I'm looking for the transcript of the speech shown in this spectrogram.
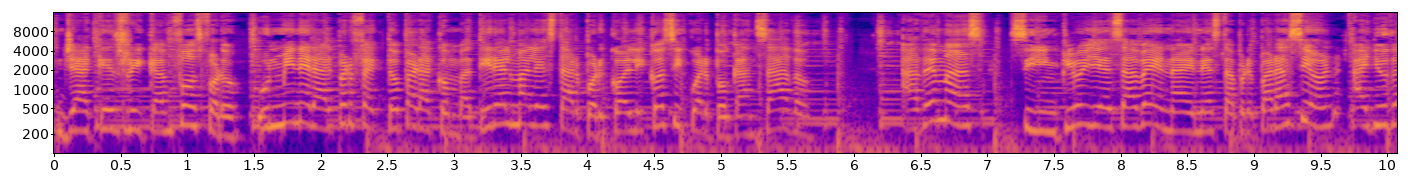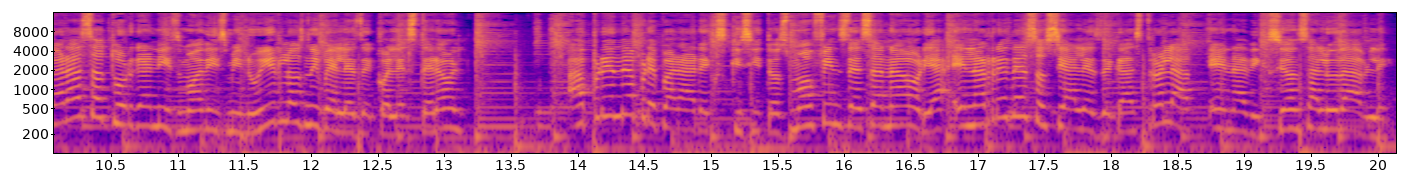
ya que es rica en fósforo, un mineral perfecto para combatir el malestar por cólicos y cuerpo cansado. Además, si incluyes avena en esta preparación, ayudarás a tu organismo a disminuir los niveles de colesterol. Aprende a preparar exquisitos muffins de zanahoria en las redes sociales de GastroLab en Adicción Saludable.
